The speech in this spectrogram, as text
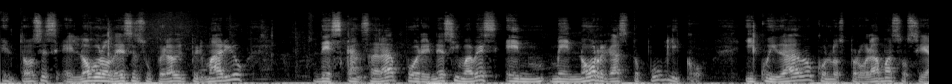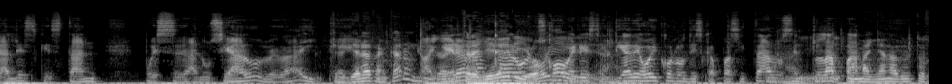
Entonces, el logro de ese superávit primario descansará por enésima vez en menor gasto público. Y cuidado con los programas sociales que están pues anunciados, ¿verdad? Y que, que ayer arrancaron. Ayer arrancaron los hoy, jóvenes, el día de hoy con los discapacitados ajá, en Tlapa. Y, y, mañana adultos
